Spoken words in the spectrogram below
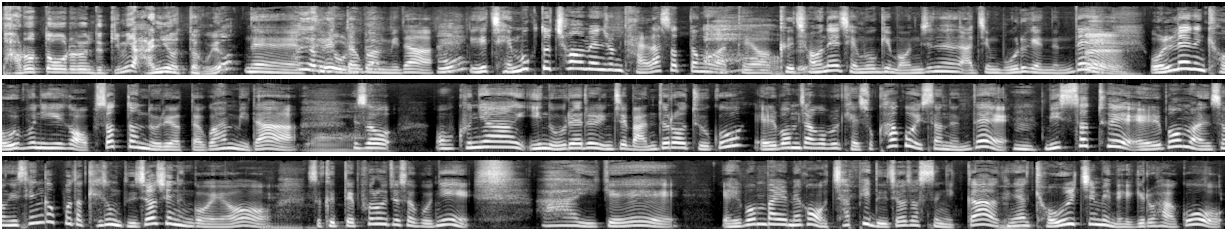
바로 떠오르는 느낌이 아니었다고요? 네, 그랬다고? 합니다. 어? 이게 제목도 처음엔 좀 달랐었던 것 아, 같아요. 그 그래요? 전에 제목이 뭔지는 아직 모르겠는데 네. 원래는 겨울 분위기가 없었던 노래였다고 합니다. 와. 그래서 어 그냥 이 노래를 이제 만들어 두고 앨범 작업을 계속 하고 있었는데 음. 미스터2의 앨범 완성이 생각보다 계속 늦어지는 거예요. 음. 그래서 그때 프로듀서분이 아 이게 앨범 발매가 어차피 늦어졌으니까 그냥 겨울쯤에 내기로 하고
